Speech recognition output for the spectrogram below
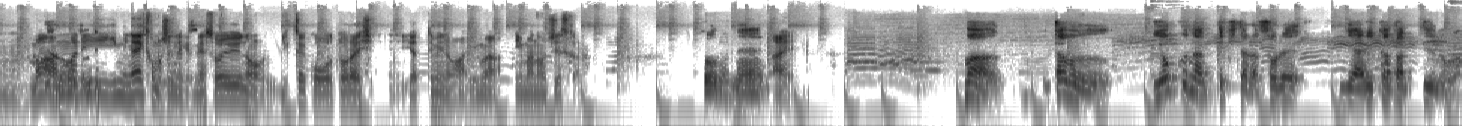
うん、まああんまり意味ないかもしれないけどね、そういうのを一回こうトライしやってみるのは今今のうちですから。そうだね。はい。まあ、多分、良くなってきたら、それ、やり方っていうのが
